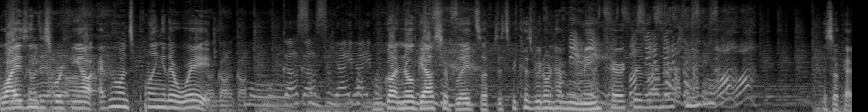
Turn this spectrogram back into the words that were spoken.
why isn't this working out? Everyone's pulling their weight. We've got no gas or blades left. It's because we don't have any main characters on our team. It's okay.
